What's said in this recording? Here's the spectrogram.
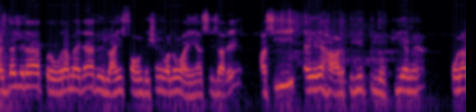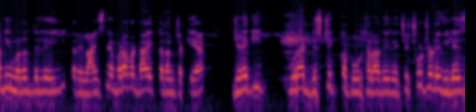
ਅੱਜ ਦਾ ਜਿਹੜਾ ਪ੍ਰੋਗਰਾਮ ਹੈਗਾ ਰਿਲਾਇੰਸ ਫਾਊਂਡੇਸ਼ਨ ਵੱਲੋਂ ਆਏ ਹਾਂ ਅਸੀਂ ਸਾਰੇ। ਅਸੀਂ ਇਹ ਜਿਹੜੇ ਹਾਰਡ ਪੀੜਿਤ ਲੋਕੀ ਹਨ ਉਹਨਾਂ ਦੀ ਮਦਦ ਦੇ ਲਈ ਰਿਲਾਇੰਸ ਨੇ ਬੜਾ ਵੱਡਾ ਇੱਕ ਕਦਮ ਚੱਕਿਆ, ਜਿਹੜੇ ਕਿ ਪੂਰਾ ਡਿਸਟ੍ਰਿਕਟ ਕਪੂਰਥਲਾ ਦੇ ਵਿੱਚ ਛੋਟੇ ਛੋਟੇ ਵਿਲੇਜ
